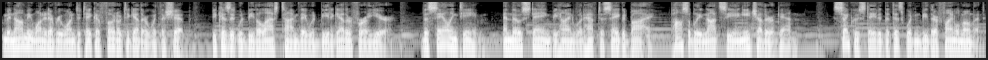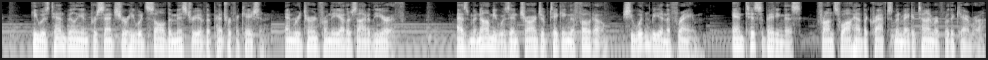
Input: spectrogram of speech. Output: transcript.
Minami wanted everyone to take a photo together with the ship, because it would be the last time they would be together for a year. The sailing team, and those staying behind would have to say goodbye, possibly not seeing each other again. Senku stated that this wouldn't be their final moment. He was 10 billion percent sure he would solve the mystery of the petrification, and return from the other side of the earth. As Minami was in charge of taking the photo, she wouldn't be in the frame. Anticipating this, Francois had the craftsman make a timer for the camera.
